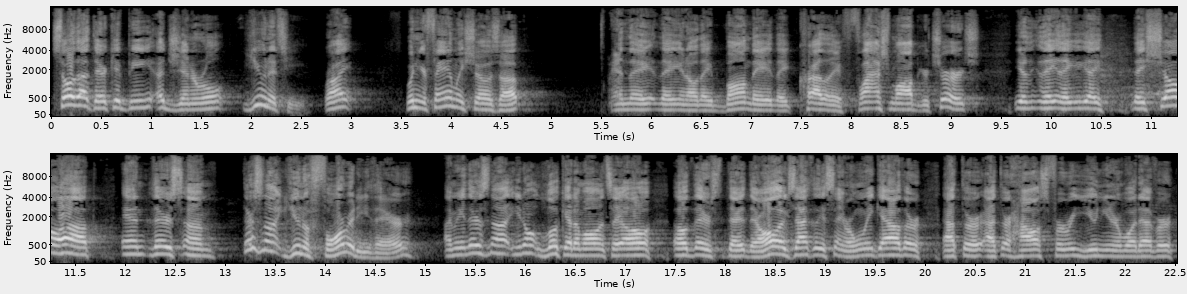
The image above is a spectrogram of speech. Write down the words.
so that there could be a general unity, right? When your family shows up and they, they you know, they bomb, they, they crowd, they flash mob your church, you know, they, they, they, they show up and there's, um, there's not uniformity there. I mean, there's not, you don't look at them all and say, oh, oh there's, they're, they're all exactly the same. Or when we gather at their, at their house for reunion or whatever,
